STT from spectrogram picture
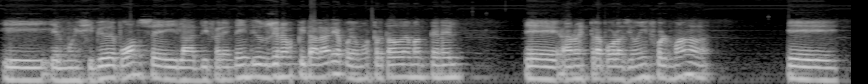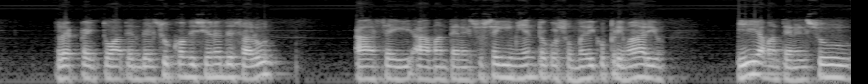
y, el municipio de Ponce y las diferentes instituciones hospitalarias, pues hemos tratado de mantener eh, a nuestra población informada eh, respecto a atender sus condiciones de salud, a, a mantener su seguimiento con sus médicos primarios y a mantener sus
